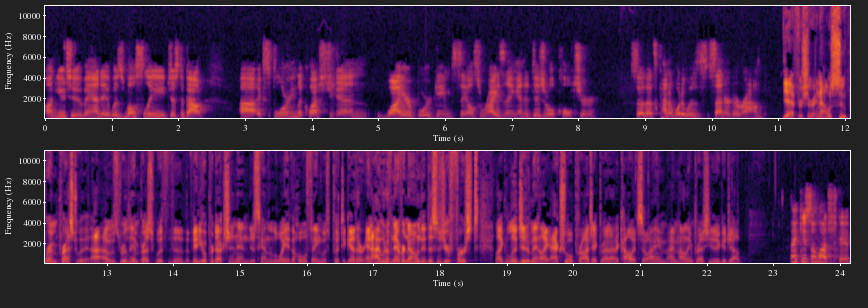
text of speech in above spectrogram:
on YouTube. And it was mostly just about uh, exploring the question why are board game sales rising in a digital culture? So that's kind of what it was centered around. Yeah, for sure. And I was super impressed with it. I, I, was really impressed with the, the video production and just kind of the way the whole thing was put together. And I would have never known that this was your first like legitimate like actual project right out of college. So I am I'm highly impressed. You did a good job. Thank you so much, Gabe.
